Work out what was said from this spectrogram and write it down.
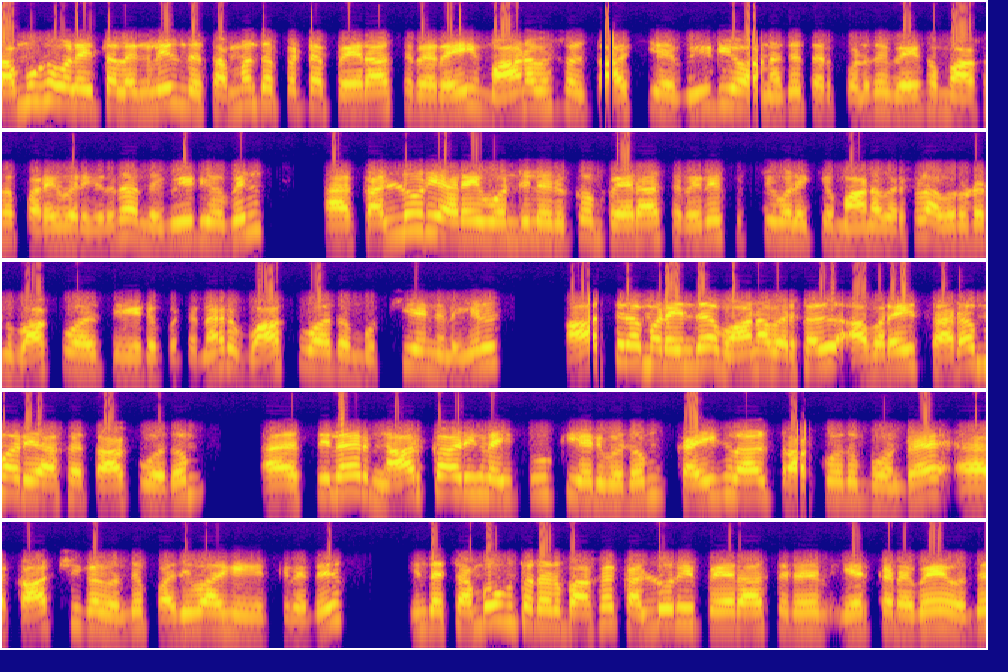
சமூக வலைத்தளங்களில் இந்த சம்பந்தப்பட்ட பேராசிரியரை மாணவர்கள் தாக்கிய வீடியோ ஆனது தற்பொழுது வேகமாக பரவி வருகிறது. அந்த வீடியோவில் கல்லூரி அறை ஒன்றில் இருக்கும் பேராசிரியரை சுற்றி வளைக்கும் மாணவர்கள் அவருடன் வாக்குவாதத்தில் ஈடுபட்டனர். வாக்குவாதம் முற்றிய நிலையில் ஆத்திரமடைந்த மாணவர்கள் அவரை சரமாரியாக தாக்குவதும் சிலர் நாற்காலிகளை தூக்கி எறிவதும் கைகளால் தாக்குவதும் போன்ற காட்சிகள் வந்து பதிவாகி இருக்கிறது. இந்த சம்பவம் தொடர்பாக கல்லூரி பேராசிரியர் ஏற்கனவே வந்து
